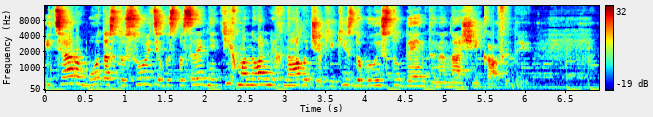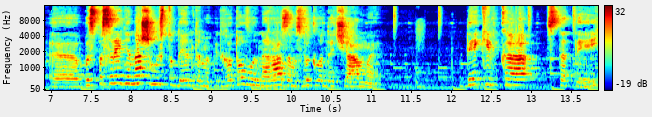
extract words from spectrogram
І ця робота стосується безпосередньо тих мануальних навичок, які здобули студенти на нашій кафедрі. Е, Безпосередньо нашими студентами підготовлено разом з викладачами декілька статей,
